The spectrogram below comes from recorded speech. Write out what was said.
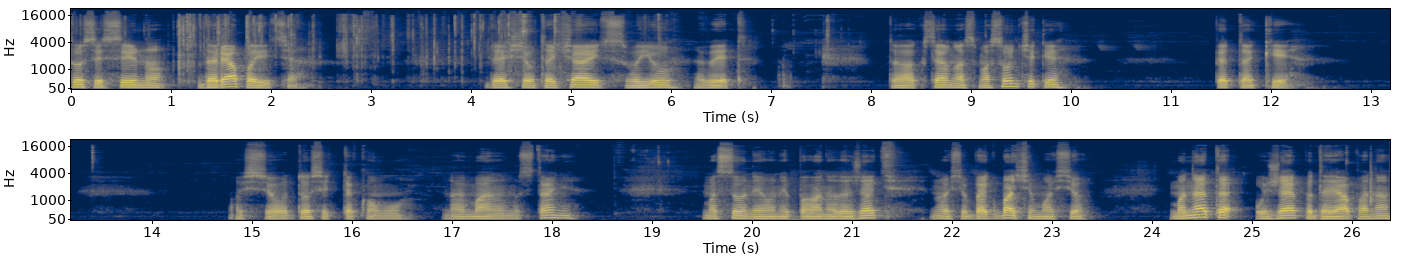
досить сильно доряпаються дещо втрачають свою вид. Так, це в нас масончики. П'ятаки. Ось в досить такому нормальному стані. Масони вони погано лежать. Ну, ось, як бачимо, ось монета вже подряпана.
